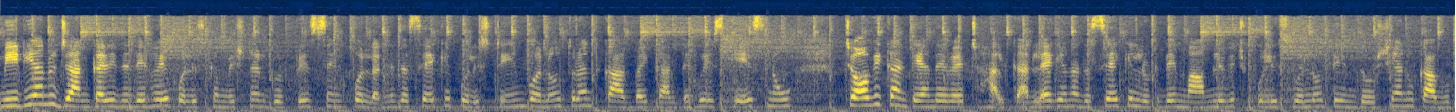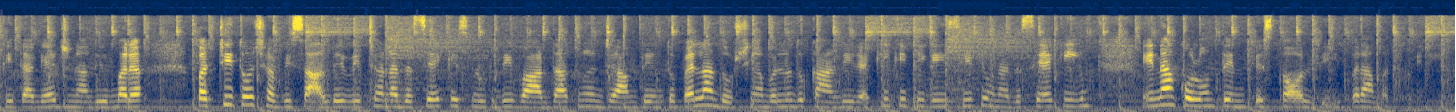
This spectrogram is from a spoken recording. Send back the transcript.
ਮੀਡੀਆ ਨੂੰ ਜਾਣਕਾਰੀ ਦਿੰਦੇ ਹੋਏ ਪੁਲਿਸ ਕਮਿਸ਼ਨਰ ਗੁਰਪ੍ਰੀਤ ਸਿੰਘ ਭੁੱਲਰ ਨੇ ਦੱਸਿਆ ਕਿ ਪੁਲਿਸ ਟੀਮ ਵੱਲੋਂ ਤੁਰੰਤ ਕਾਰਵਾਈ ਕਰਦੇ ਹੋਏ ਇਸ ਕੇਸ ਨੂੰ 24 ਘੰਟਿਆਂ ਦੇ ਵਿੱਚ ਹੱਲ ਕਰ ਲਿਆ ਗਿਆ। ਉਹਨਾਂ ਦੱਸਿਆ ਕਿ ਲੁੱਟ ਦੇ ਮਾਮਲੇ ਵਿੱਚ ਪੁਲਿਸ ਵੱਲੋਂ ਤਿੰਨ ਦੋਸ਼ੀਆਂ ਨੂੰ ਕਾਬੂ ਕੀਤਾ ਗਿਆ, ਜਿਨ੍ਹਾਂ ਦੀ ਉਮਰ 25 ਤੋਂ 26 ਸਾਲ ਦੇ ਵਿੱਚ। ਉਹਨਾਂ ਦੱਸਿਆ ਕਿ ਇਸ ਲੁੱਟ ਦੀ ਵਾਰਦਾਤ ਨੂੰ ਅੰਜਾਮ ਦੇਣ ਤੋਂ ਪਹਿਲਾਂ ਦੋਸ਼ੀਆਂ ਵੱਲੋਂ ਦੁਕਾਨ ਦੀ ਰੈਕੀ ਕੀਤੀ ਗਈ ਸੀ ਤੇ ਉਹਨਾਂ ਦੱਸਿਆ ਕਿ ਇਹਨਾਂ ਕੋਲੋਂ ਤਿੰਨ ਪਿਸਤੌਲ ਵੀ ਬਰਾਮਦ ਹੋਏ ਨੇ।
